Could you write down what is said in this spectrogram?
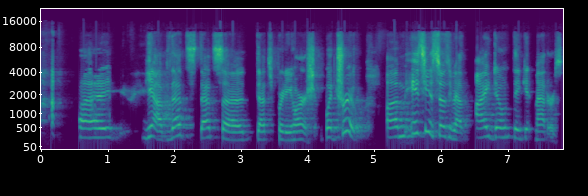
uh, yeah, that's that's uh, that's pretty harsh, but true. Um, is he a sociopath? I don't think it matters.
